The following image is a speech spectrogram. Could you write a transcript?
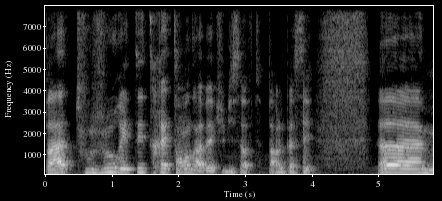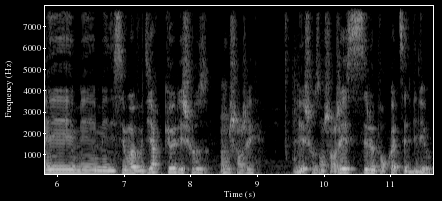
pas toujours été très tendre avec Ubisoft par le passé. Euh, mais mais, laissez-moi vous dire que les choses ont changé. Les choses ont changé, c'est le pourquoi de cette vidéo.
